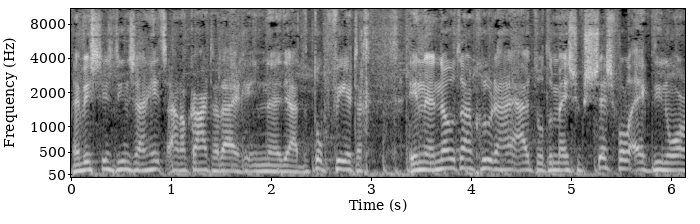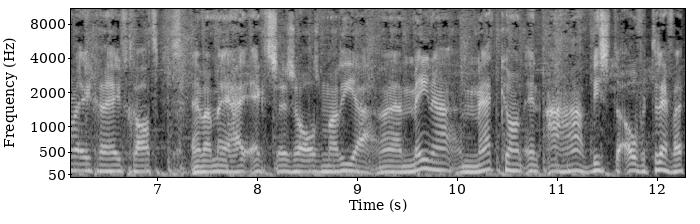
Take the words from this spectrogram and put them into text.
En wist sindsdien zijn hits aan elkaar te rijgen in eh, ja, de top 40. In eh, no time groeide hij uit tot de meest succesvolle act die Noorwegen heeft gehad. En waarmee hij acts eh, zoals Maria, eh, Mena, Madcon en AHA wist te overtreffen.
